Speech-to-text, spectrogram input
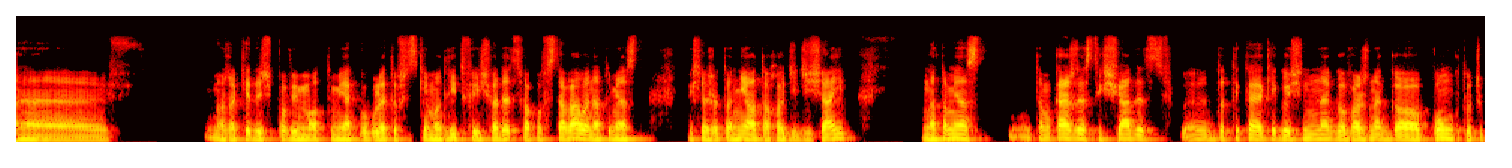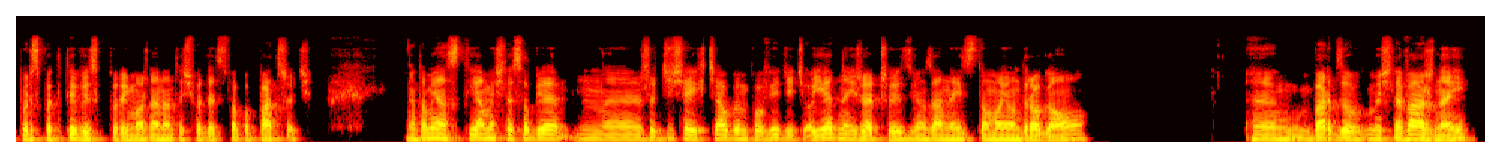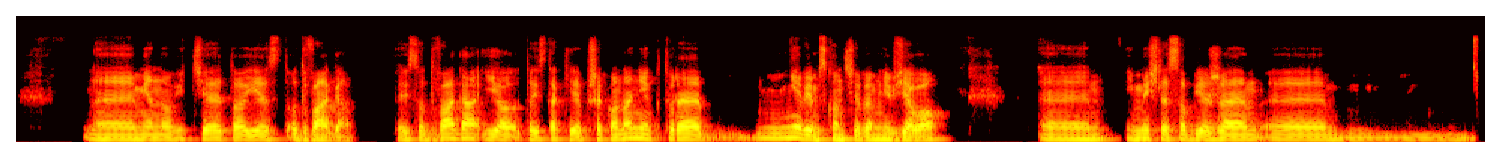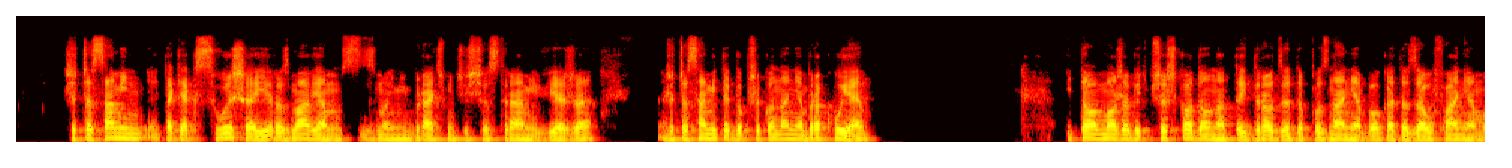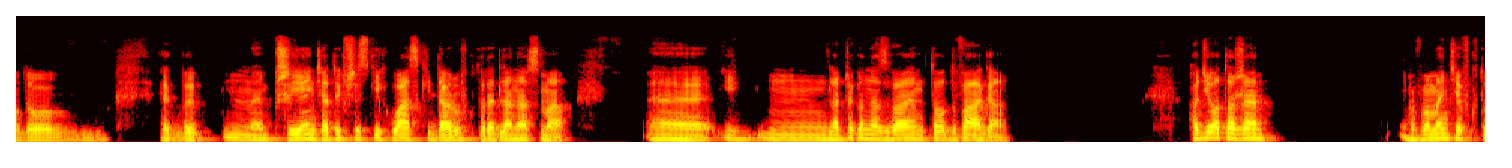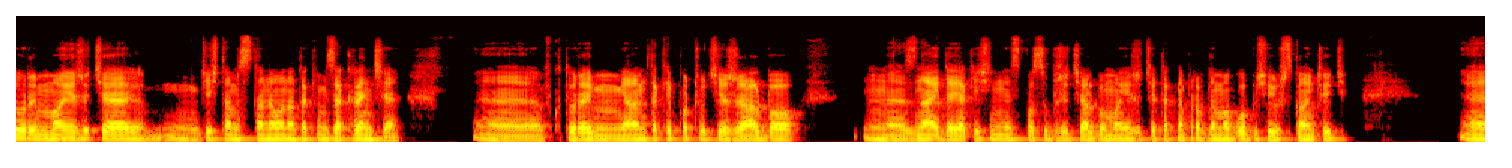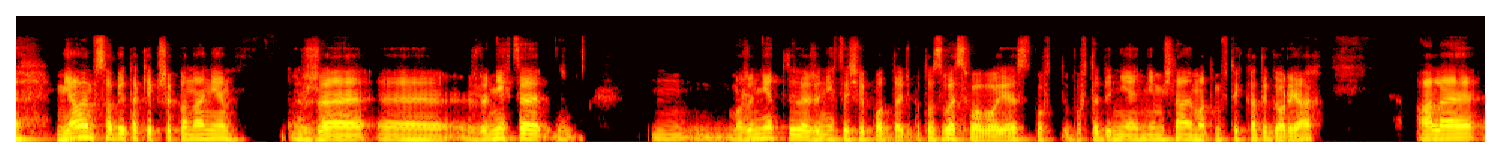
może kiedyś powiem o tym, jak w ogóle te wszystkie modlitwy i świadectwa powstawały, natomiast myślę, że to nie o to chodzi dzisiaj. Natomiast tam każde z tych świadectw e, dotyka jakiegoś innego ważnego punktu czy perspektywy, z której można na te świadectwa popatrzeć. Natomiast ja myślę sobie, mm, że dzisiaj chciałbym powiedzieć o jednej rzeczy związanej z tą moją drogą, bardzo myślę ważnej, E, mianowicie to jest odwaga. To jest odwaga i to jest takie przekonanie, które nie wiem skąd się we mnie wzięło. I myślę sobie, że, że czasami, tak jak słyszę i rozmawiam z, z moimi braćmi czy siostrami w wierze, że czasami tego przekonania brakuje. I to może być przeszkodą na tej drodze do poznania Boga, do zaufania Mu, do jakby mm, przyjęcia tych wszystkich łaski, darów, które dla nas ma. E, I mm, dlaczego nazwałem to odwaga? Chodzi o to, że w momencie, w którym moje życie mm, gdzieś tam stanęło na takim zakręcie, e, w którym miałem takie poczucie, że albo znajdę jakiś inny sposób życia, albo moje życie tak naprawdę mogłoby się już skończyć, E, miałem w sobie takie przekonanie, że, e, że nie chcę, mm, może nie tyle, że nie chcę się poddać, bo to złe słowo jest, bo, bo wtedy nie, nie myślałem o tym w tych kategoriach, ale e,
